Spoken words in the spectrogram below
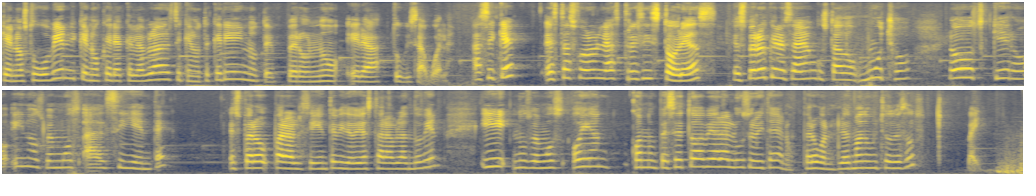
que no estuvo bien y que no quería que le hablaras y que no te quería y no te, pero no era tu bisabuela. Así que estas fueron las tres historias. Espero que les hayan gustado mucho. Los quiero y nos vemos al siguiente. Espero para el siguiente video ya estar hablando bien. Y nos vemos, oigan, cuando empecé todavía la luz y ahorita ya no. Pero bueno, les mando muchos besos. Bye.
